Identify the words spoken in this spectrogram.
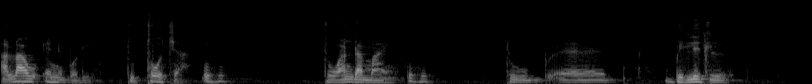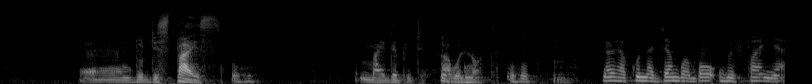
allow anybody to torture to undermine, to uh, belittle, and to despise my deputy. I will not. nawe hakuna jambo ambao umefanya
